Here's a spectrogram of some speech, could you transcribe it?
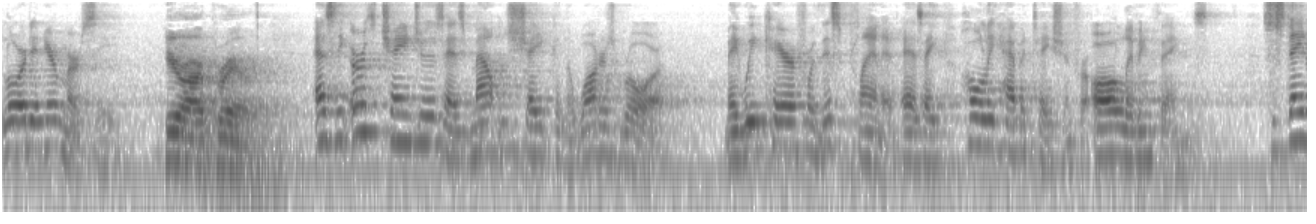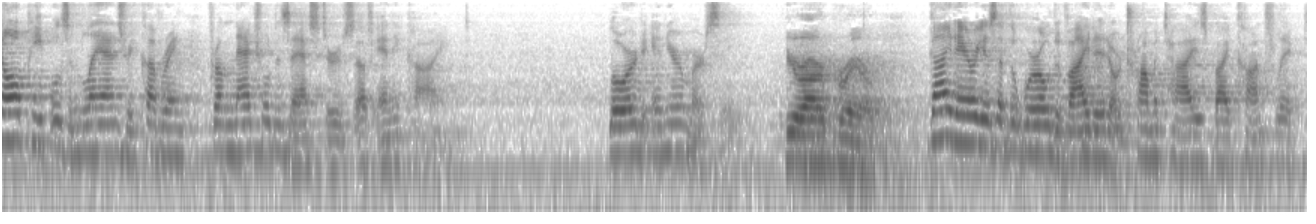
Lord, in your mercy. Hear our prayer. As the earth changes, as mountains shake and the waters roar, may we care for this planet as a holy habitation for all living things. Sustain all peoples and lands recovering from natural disasters of any kind. Lord, in your mercy. Hear our prayer. Guide areas of the world divided or traumatized by conflict,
